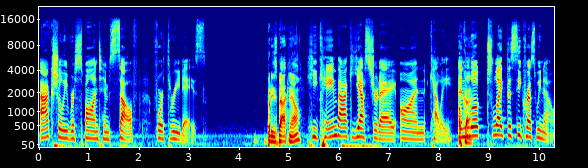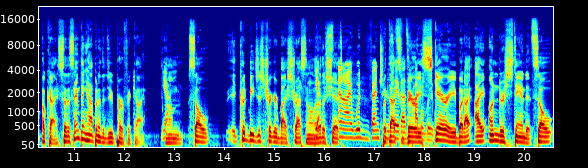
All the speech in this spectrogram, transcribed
actually respond himself for three days. But he's back now. He came back yesterday on Kelly and Okay. looked like the Seacrest we know. Okay, so the same thing happened to the dude perfect guy. Yeah. Um, so it could be just triggered by stress and all that other Yes, shit. And I would venture but to say that's, that's very probably scary. But I, I understand it. So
